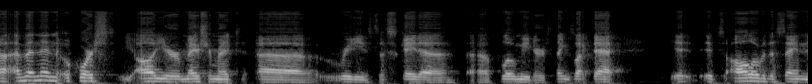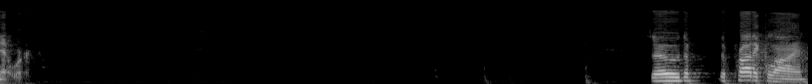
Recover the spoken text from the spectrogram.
uh, and then, then, of course, all your measurement uh, readings, the SCADA uh, flow meters, things like that, it, it's all over the same network. So the, the product line.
